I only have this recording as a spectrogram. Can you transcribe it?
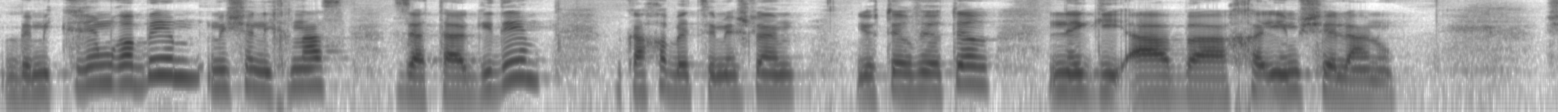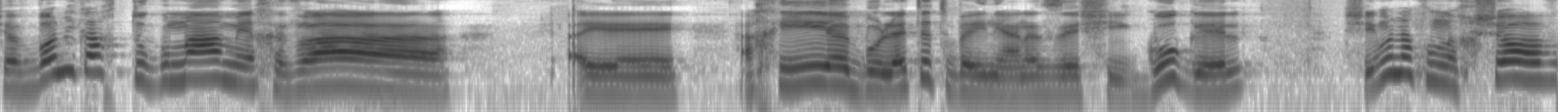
במקרים רבים, מי שנכנס זה התאגידים, וככה בעצם יש להם יותר ויותר נגיעה בחיים שלנו. עכשיו בואו ניקח דוגמה מהחברה אה, הכי בולטת בעניין הזה, שהיא גוגל. שאם אנחנו נחשוב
